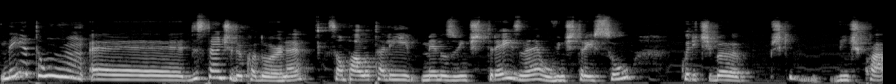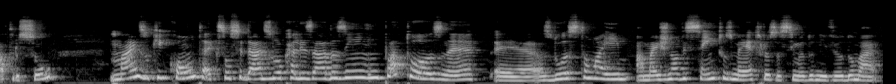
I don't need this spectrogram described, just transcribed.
nem é tão é, distante do Equador, né? São Paulo tá ali menos 23, né? Ou 23 sul. Curitiba, acho que 24 sul. Mas o que conta é que são cidades localizadas em, em platôs, né? É, as duas estão aí a mais de 900 metros acima do nível do mar.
